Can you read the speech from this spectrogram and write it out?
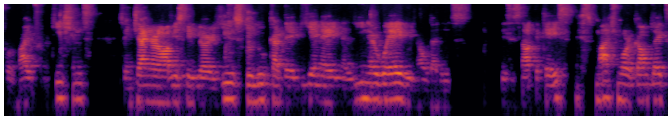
for bioinformaticians. So in general, obviously, we are used to look at the DNA in a linear way. We know that it's this is not the case. It's much more complex.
